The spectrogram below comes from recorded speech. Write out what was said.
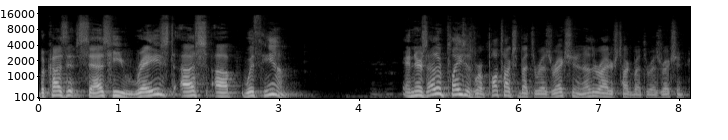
because it says he raised us up with him. And there's other places where Paul talks about the resurrection and other writers talk about the resurrection,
